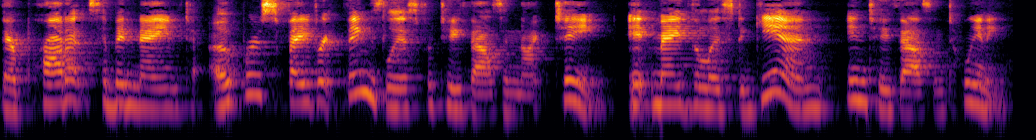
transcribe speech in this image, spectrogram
their products have been named to Oprah's favorite things list for 2019. It made the list again in 2020.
